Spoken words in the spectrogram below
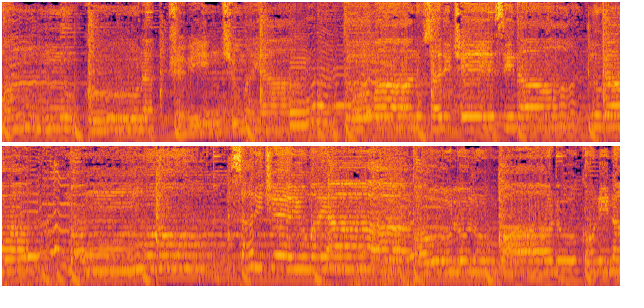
మమ్ము కూడా క్షమించుమయా తోమాను సరిచేసినట్లుగా సరిచేయుమయా పౌలును వాడుకొనినా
